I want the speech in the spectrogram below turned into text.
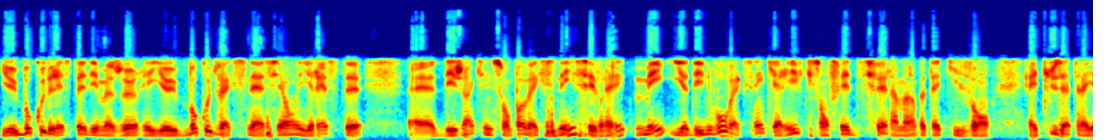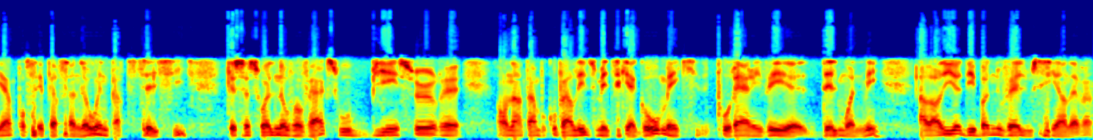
il y a eu beaucoup de respect des mesures et il y a eu beaucoup de vaccinations. Il reste euh, des gens qui ne sont pas vaccinés, c'est vrai, mais il y a des nouveaux vaccins qui arrivent qui sont faits différemment. Peut-être qu'ils vont être plus attrayants pour ces personnes-là ou une partie de celles-ci, que ce soit le Novavax ou bien sûr, euh, on entend beaucoup parler du Medicago, mais qui pourrait arriver dès le mois de mai. Alors, il y a des bonnes nouvelles aussi en avant.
